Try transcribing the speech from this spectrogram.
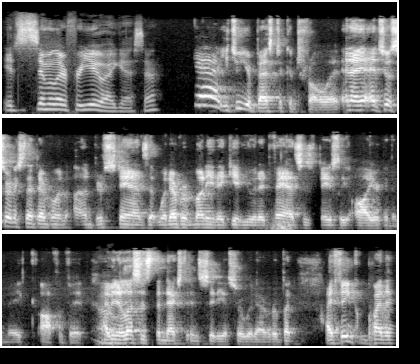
it's similar for you, I guess, huh? Yeah, you do your best to control it, and, I, and to a certain extent, everyone understands that whatever money they give you in advance is basically all you're going to make off of it. I mean, Oh. unless it's the next Insidious or whatever. But I think by the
